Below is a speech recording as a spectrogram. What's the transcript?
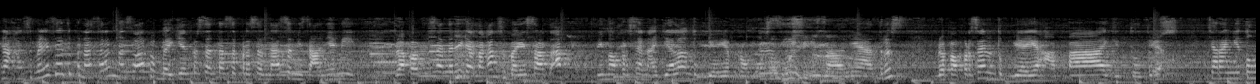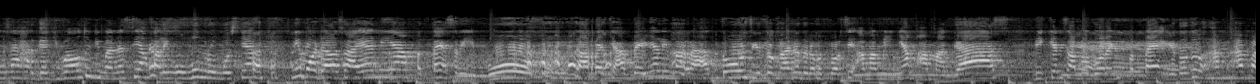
Nah, sebenarnya saya tuh penasaran masalah pembagian persentase-persentase misalnya nih. Berapa persen tadi katakan sebagai startup 5% aja lah untuk biaya promosi, Promosi. misalnya. Terus berapa persen untuk biaya apa gitu. Terus cara ngitung misalnya harga jual tuh gimana sih yang paling umum rumusnya? Ini modal saya nih ya pete 1000, cabai cabenya 500 gitu kan itu dapat porsi sama minyak sama gas, bikin sambal Iya, goreng iya, iya. pete gitu tuh apa, apa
